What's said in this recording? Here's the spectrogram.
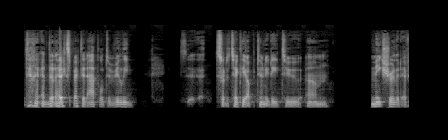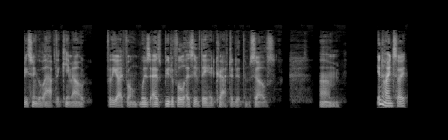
that I expected Apple to really uh, sort of take the opportunity to um, make sure that every single app that came out for the iPhone was as beautiful as if they had crafted it themselves. Um, in hindsight,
